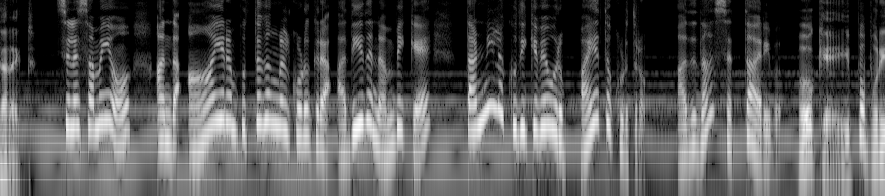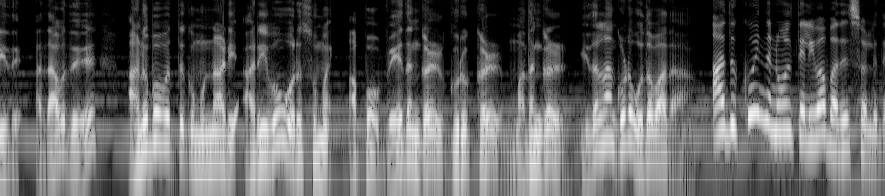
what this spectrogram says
கரெக்ட். சில சமயம் அந்த ஆயிரம் புத்தகங்கள் கொடுக்கிற அதீத நம்பிக்கை தண்ணியில குதிக்கவே ஒரு பயத்தை கொடுத்துரும். அதுதான் செத்த அறிவு. ஓகே இப்ப புரியுது. அதாவது அனுபவத்துக்கு முன்னாடி அறிவும் ஒரு சுமை. அப்போ வேதங்கள் குருக்கள் மதங்கள் இதெல்லாம் கூட உதவாதா? அதுக்கும் இந்த நூல் தெளிவா பதில் சொல்லுது.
